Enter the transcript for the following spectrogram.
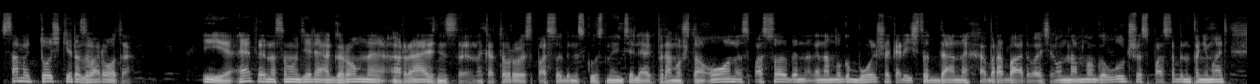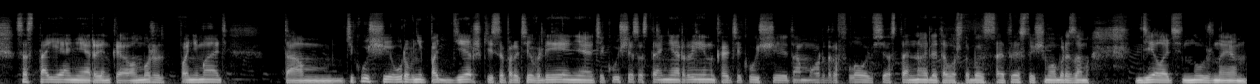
самой точки разворота. И это на самом деле огромная разница, на которую способен искусственный интеллект, потому что он способен намного большее количество данных обрабатывать, он намного лучше способен понимать состояние рынка, он может понимать там текущие уровни поддержки, сопротивления, текущее состояние рынка, текущие там order flow и все остальное для того, чтобы соответствующим образом делать нужные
